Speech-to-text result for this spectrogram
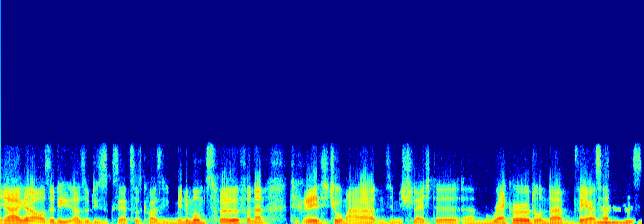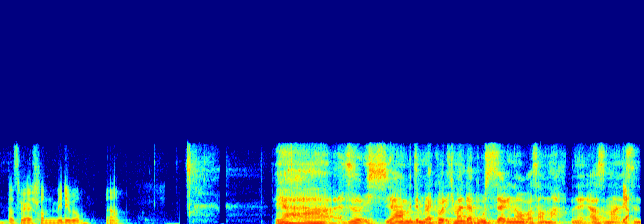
Ja, genau. Also, die, also dieses Gesetz ist quasi Minimum 12 und dann theoretisch Joe Mara hat einen ziemlich schlechten ähm, Record und da wäre es halt, mhm. das, das wäre schon Minimum, ja. Ja, also ich, ja, mit dem Rekord, ich meine, der wusste ja genau, was er macht. Ne? Erstmal ja. sind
